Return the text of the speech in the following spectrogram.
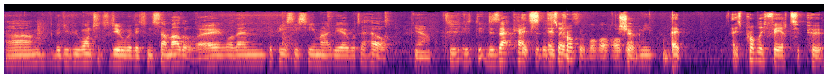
Um, but if you wanted to deal with it in some other way, well then the PCC might be able to help. Yeah. Does that capture the sense of, of, of sure. meet? It, it's probably fair to put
